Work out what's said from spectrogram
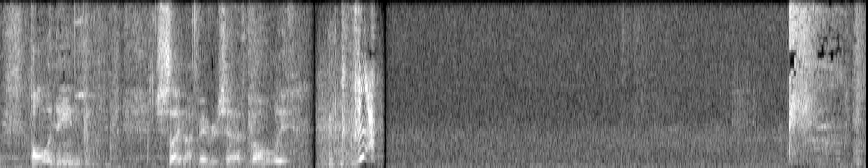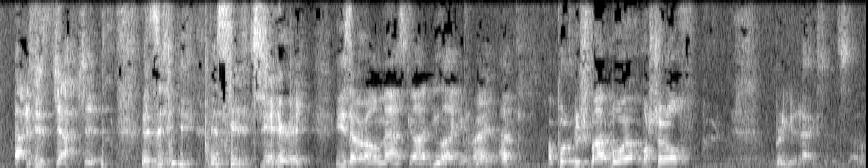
Paula Deen. She's like my favorite chef, probably. I'm just joshing. This is, this is Jared. He's our own mascot. You like him, right? I, I put this bad boy up myself. Pretty good at accents, so.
